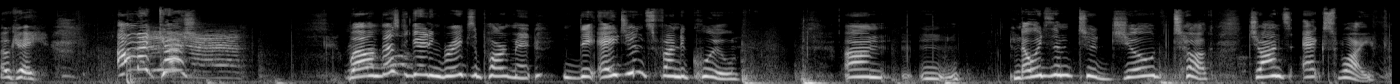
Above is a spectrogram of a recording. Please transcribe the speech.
okay. Apartment, the agents find a clue. Um, mm, that leads them to Joe Tuck, John's ex-wife.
